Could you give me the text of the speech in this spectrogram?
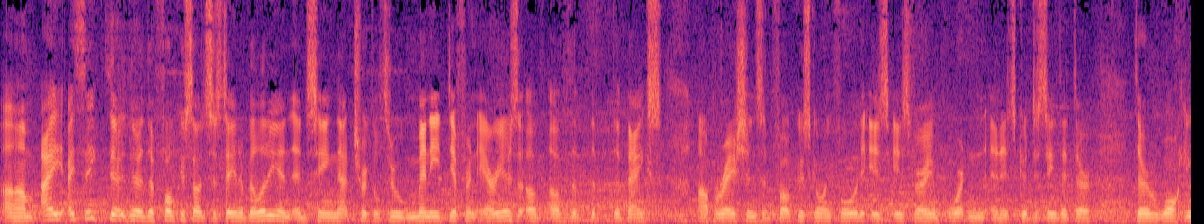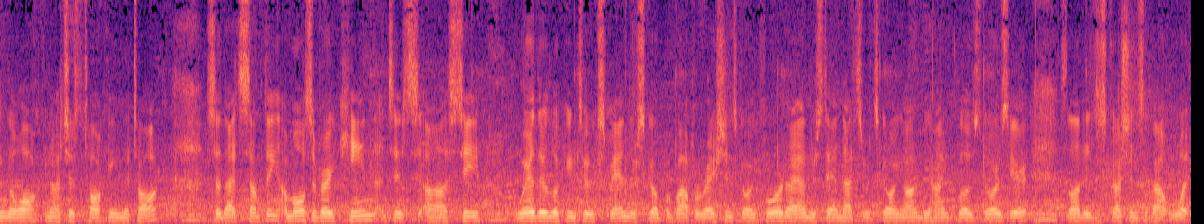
Um, I, I, think the, the, the, focus on sustainability and, and, seeing that trickle through many different areas of, of the, the, the, bank's operations and focus going forward is, is very important, and it's good to see that they're they're walking the walk, not just talking the talk. So that's something. I'm also very keen to uh, see where they're looking to expand their scope of operations going forward. I understand that's what's going on behind closed doors here. There's a lot of discussions about what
